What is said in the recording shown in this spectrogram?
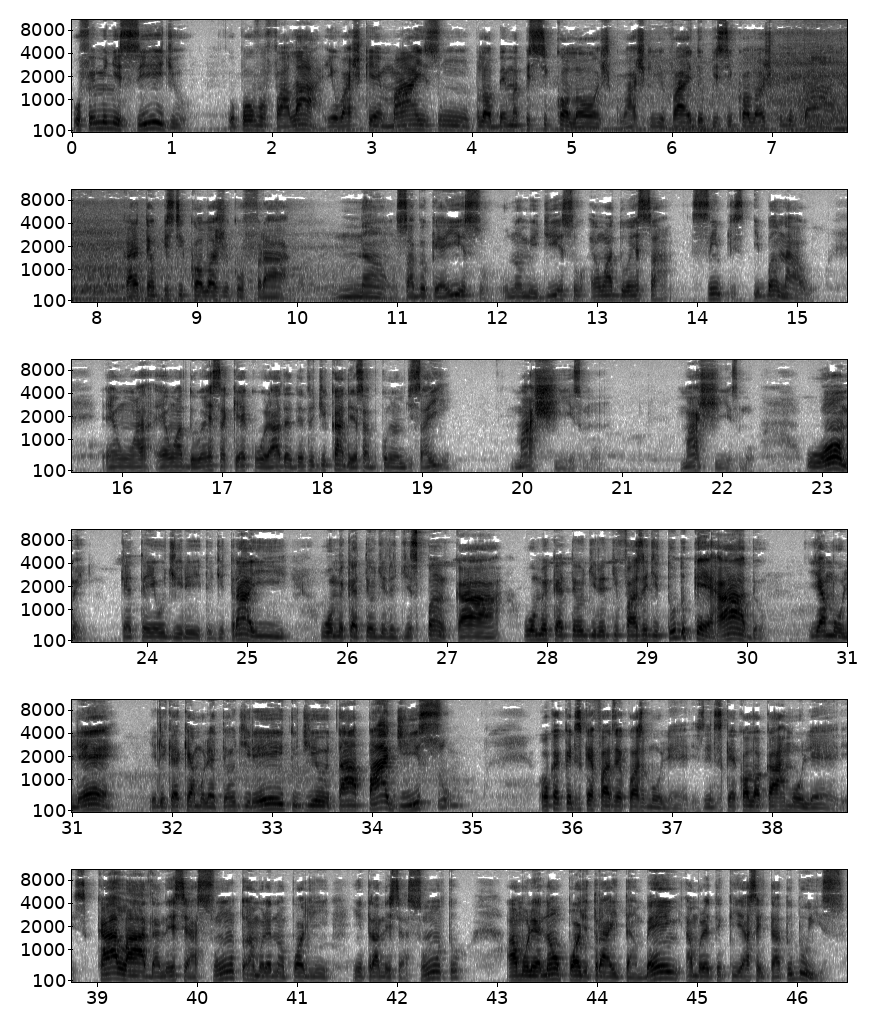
O feminicídio, o povo fala, ah, eu acho que é mais um problema psicológico. Eu acho que vai do psicológico do cara. O cara tem um psicológico fraco. Não. Sabe o que é isso? O nome disso é uma doença simples e banal é uma, é uma doença que é curada dentro de cadeia. Sabe como é o nome disso aí? Machismo. Machismo. O homem quer ter o direito de trair, o homem quer ter o direito de espancar, o homem quer ter o direito de fazer de tudo que é errado. E a mulher, ele quer que a mulher tenha o direito de estar a par disso. O que é que eles querem fazer com as mulheres? Eles querem colocar mulheres caladas nesse assunto, a mulher não pode entrar nesse assunto. A mulher não pode trair também, a mulher tem que aceitar tudo isso.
